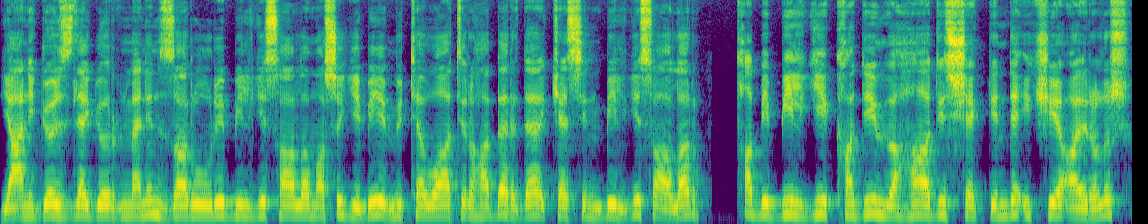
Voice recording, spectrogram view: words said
yani gözle görmenin zaruri bilgi sağlaması gibi mütevatir haber de kesin bilgi sağlar. Tabi bilgi kadim ve hadis şeklinde ikiye ayrılır.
